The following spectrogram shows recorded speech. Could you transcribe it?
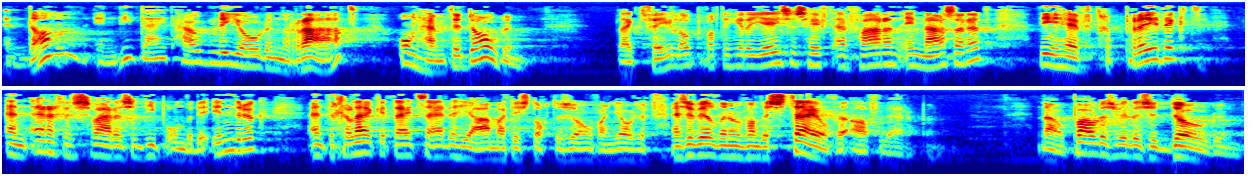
En dan, in die tijd, houden de Joden raad om hem te doden. Het lijkt veel op wat de Heer Jezus heeft ervaren in Nazareth. Die heeft gepredikt en ergens waren ze diep onder de indruk. En tegelijkertijd zeiden, ja, maar het is toch de zoon van Jozef. En ze wilden hem van de steilte afwerpen. Nou, Paulus willen ze doden.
